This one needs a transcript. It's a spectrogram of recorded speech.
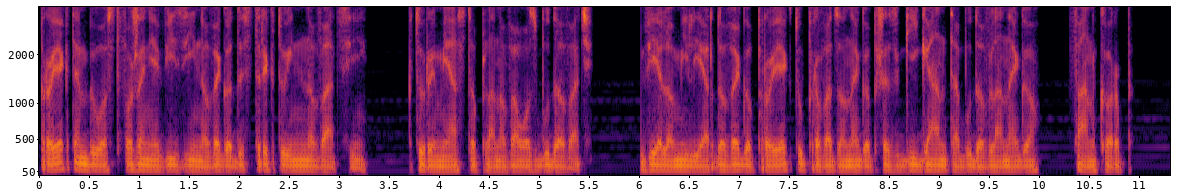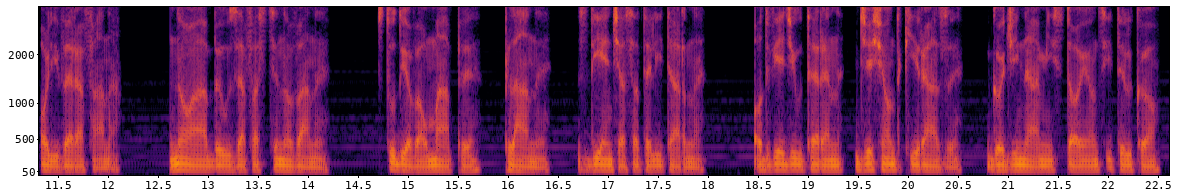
Projektem było stworzenie wizji nowego dystryktu innowacji, który miasto planowało zbudować. Wielomiliardowego projektu prowadzonego przez giganta budowlanego, Fancorp, Olivera Fana. Noah był zafascynowany. Studiował mapy, plany, zdjęcia satelitarne. Odwiedził teren dziesiątki razy, godzinami stojąc i tylko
